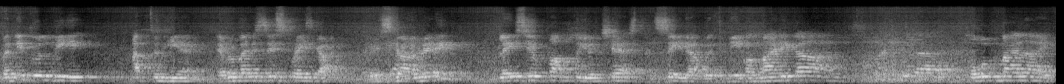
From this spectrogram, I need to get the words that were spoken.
but it will be up to the end. Everybody says, Praise God. Praise You God. ready? Place your palm to your chest and say that with me. Almighty God, hold my life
